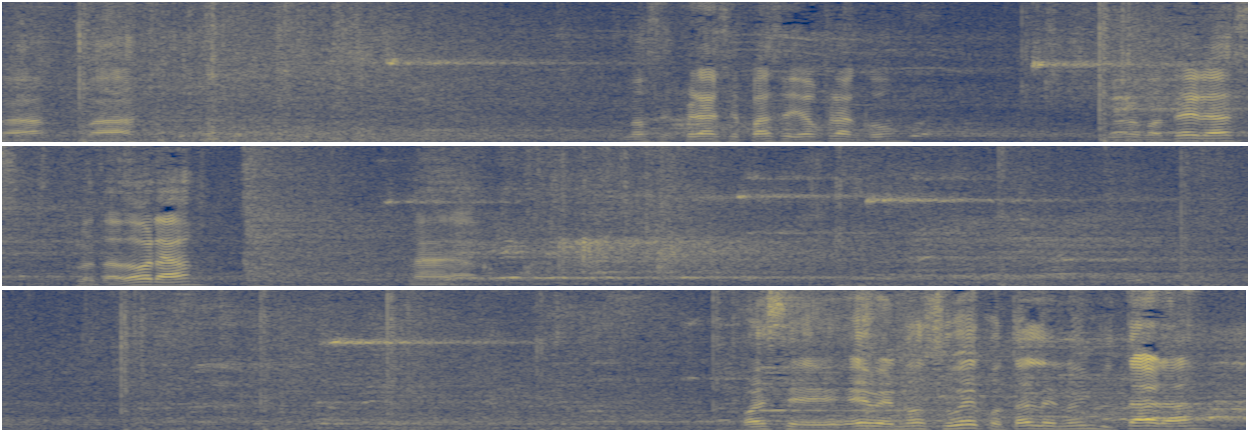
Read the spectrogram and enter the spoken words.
Va, va. No se espera ese pase, Gianfranco. Bruno Contreras, flotadora. Nada. O ese Ever no sube con tal de no invitar a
